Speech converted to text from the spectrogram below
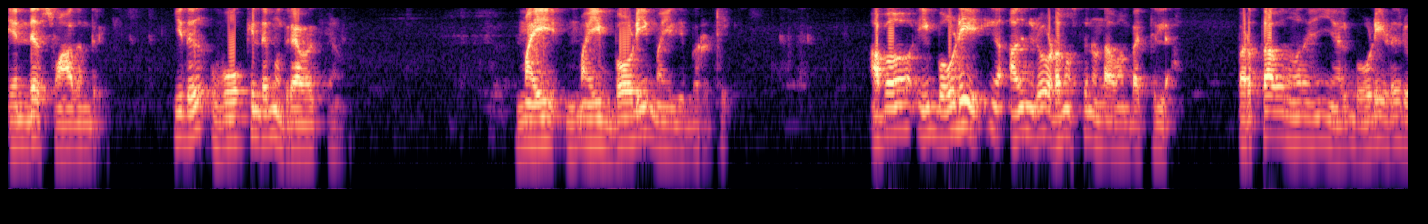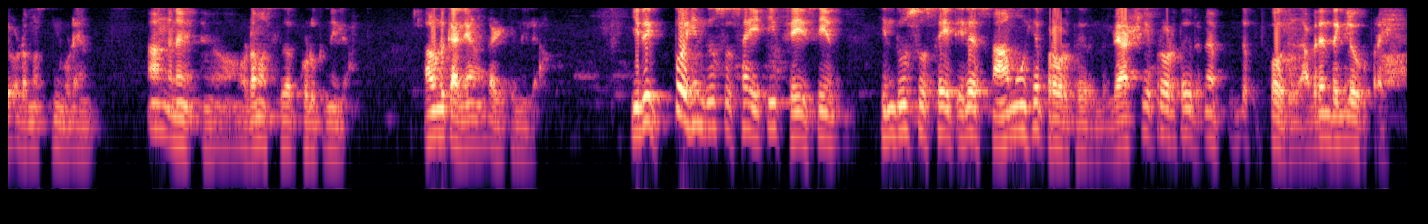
എന്റെ സ്വാതന്ത്ര്യം. ഇത് വോക്കിന്റെ മുദ്രാവാക്യമാണ്. My my body my liberty അപ്പോൾ ഈ ബോഡി അതിനൊരു ഉടമസ്ഥനുണ്ടാവാൻ പറ്റില്ല. ഭർത്താവ് എന്ന് പറഞ്ഞു കഴിഞ്ഞാൽ ബോഡിയുടെ ഒരു ഉടമസ്ഥൻ കൂടെയാണ്. അങ്ങനെ ഉടമസ്ഥത കൊടുക്കുന്നില്ല. അതുകൊണ്ട് കല്യാണം കഴിക്കുന്നില്ല. ഇതിപ്പോൾ ഹിന്ദു സൊസൈറ്റി ഫേസ് ചെയ്യുന്ന. ഹിന്ദു സൊസൈറ്റിയിലെ സാമൂഹ്യ പ്രവർത്തകരുണ്ട് രാഷ്ട്രീയ പ്രവർത്തകർ പോരുത്. അവരെന്തെങ്കിലുമൊക്കെ പറയും.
